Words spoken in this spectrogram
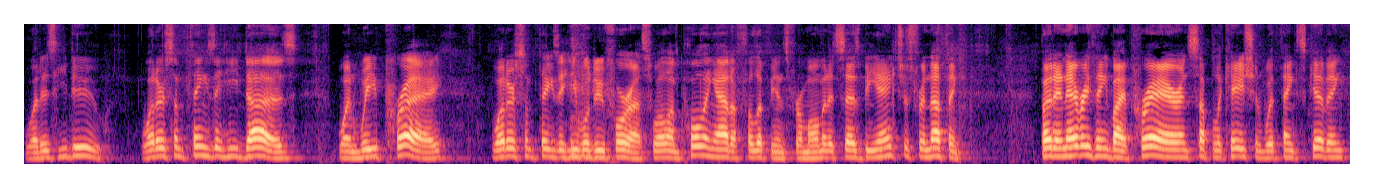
what does he do? What are some things that he does when we pray? What are some things that he will do for us? Well, I'm pulling out of Philippians for a moment. It says, Be anxious for nothing, but in everything by prayer and supplication with thanksgiving,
